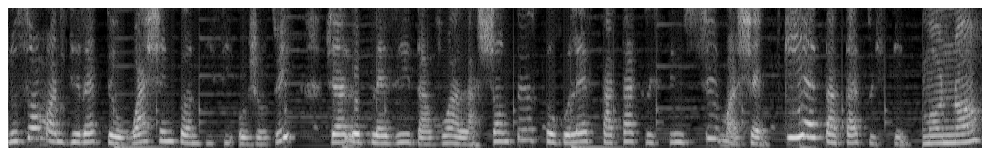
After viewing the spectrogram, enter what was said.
Nous sommes en direct de Washington DC aujourd'hui. J'ai le plaisir d'avoir la chanteuse togolaise Tata Christine sur ma chaîne. Qui est Tata Christine? Mon nom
